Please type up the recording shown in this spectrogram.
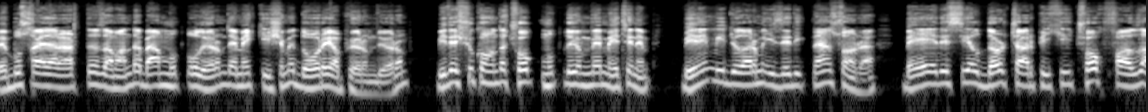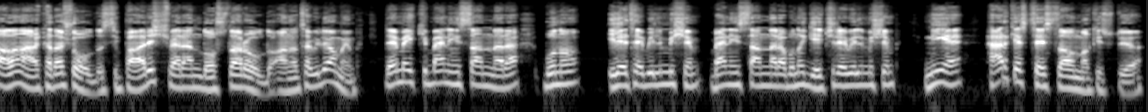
ve bu sayılar arttığı zaman da ben mutlu oluyorum. Demek ki işimi doğru yapıyorum diyorum. Bir de şu konuda çok mutluyum ve metinim. Benim videolarımı izledikten sonra BYD Seal 4x2'yi çok fazla alan arkadaş oldu. Sipariş veren dostlar oldu. Anlatabiliyor muyum? Demek ki ben insanlara bunu iletebilmişim. Ben insanlara bunu geçirebilmişim. Niye? Herkes Tesla almak istiyor.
